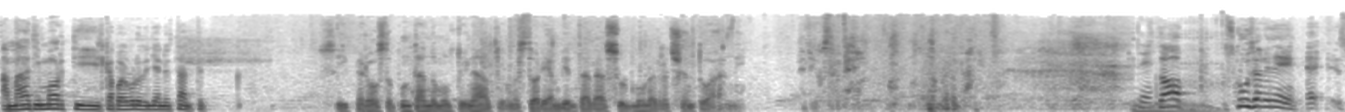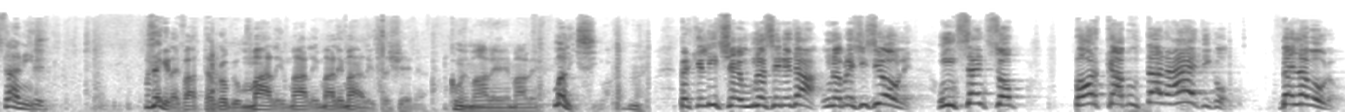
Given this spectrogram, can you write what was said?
Ammalati e morti, il capolavoro degli anni Ottanta. Sì, però sto puntando molto in alto, una storia ambientata a Sulmona tra cento anni. E dico, sta bene. Non me la dà. Te. Stop! Scusa René, eh, Stani. Ma sai che l'hai fatta proprio male, male, male, male sta scena? Come male, male. Malissimo. Perché lì c'è una serietà, una precisione, un senso, porca puttana, etico del lavoro.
